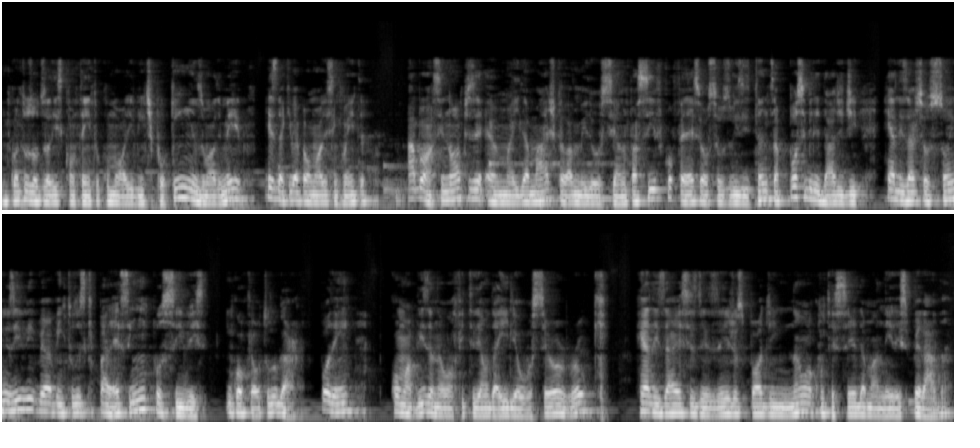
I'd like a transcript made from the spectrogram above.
Enquanto os outros ali se contentam com uma hora e vinte e pouquinhos, uma hora e meia, esse daqui vai para uma hora e cinquenta. Ah, bom, a sinopse é uma ilha mágica lá no meio do Oceano Pacífico, oferece aos seus visitantes a possibilidade de realizar seus sonhos e viver aventuras que parecem impossíveis em qualquer outro lugar. Porém, como avisa né, o anfitrião da ilha, o Sr. Roke, realizar esses desejos podem não acontecer da maneira esperada.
